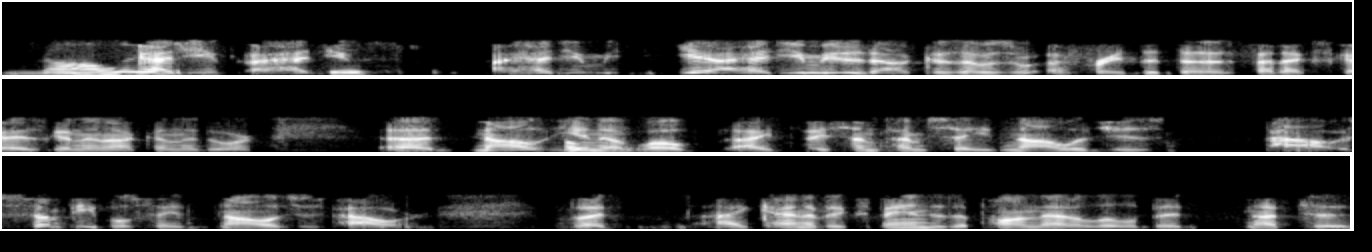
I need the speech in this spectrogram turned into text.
knowledge had you, I had you, is I had you, yeah, I had you muted out because I was afraid that the FedEx guy is going to knock on the door. Uh, knowledge, you know, well, I, I sometimes say knowledge is power. Some people say knowledge is power, but I kind of expanded upon that a little bit, not to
